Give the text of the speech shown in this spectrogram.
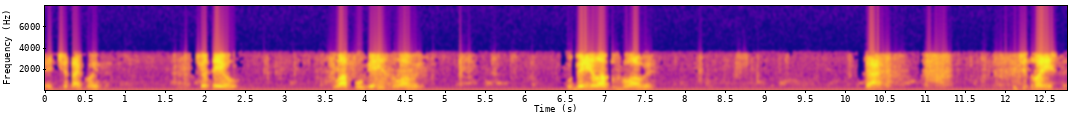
Это что такое-то? Что ты. Лапу убери с головы. Убери лапу с головы. Так. Ты что творишь-то?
